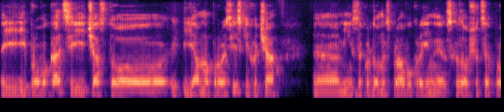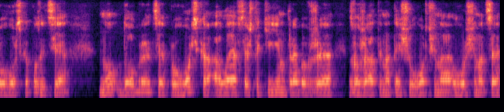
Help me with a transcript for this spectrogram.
і провокації, часто е, явно проросійські. Хоча міністр закордонних справ України сказав, що це проугорська позиція. Ну добре, це проугорська, але все ж таки їм треба вже зважати на те, що Угорщина Угорщина це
